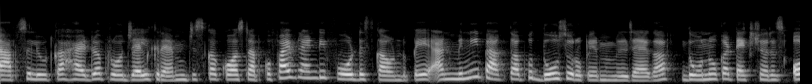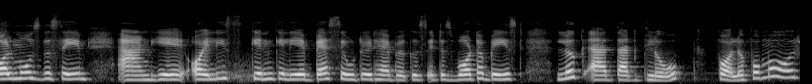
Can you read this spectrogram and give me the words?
एब्सोल्यूट का हाइड्रा प्रो जेल क्रेम जिसका कॉस्ट आपको 594 डिस्काउंट पे एंड मिनी पैक तो आपको दो सौ रुपये में मिल जाएगा दोनों का texture is almost the same and ये ऑयली स्किन के लिए बेस्ट सूटेड है because it is water based look at that glow follow for more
